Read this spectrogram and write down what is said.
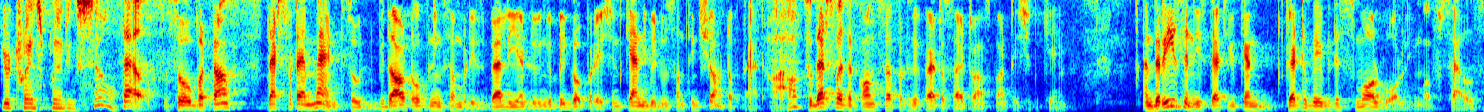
You're transplanting cells. Cells. So, but trans, that's what I meant. So, without opening somebody's belly and doing a big operation, can we do something short of that? Uh-huh. So, that's where the concept of hepatocyte transplantation came. And the reason is that you can get away with a small volume of cells,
